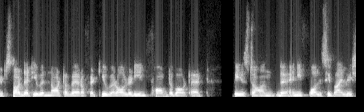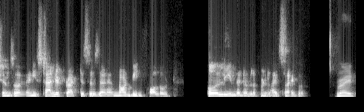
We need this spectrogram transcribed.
it's not that you were not aware of it. You were already informed about it based on the any policy violations or any standard practices that have not been followed early in the development lifecycle. Right.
